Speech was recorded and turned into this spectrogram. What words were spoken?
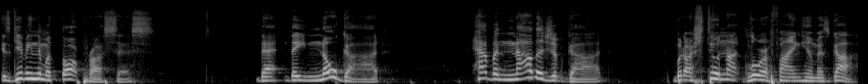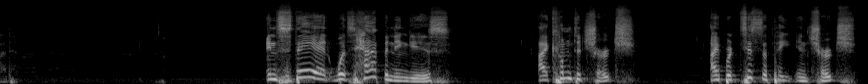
is giving them a thought process that they know God, have a knowledge of God, but are still not glorifying Him as God? Instead, what's happening is I come to church, I participate in church,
